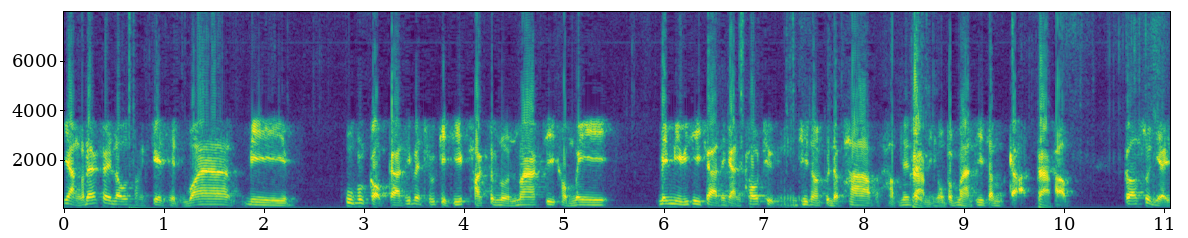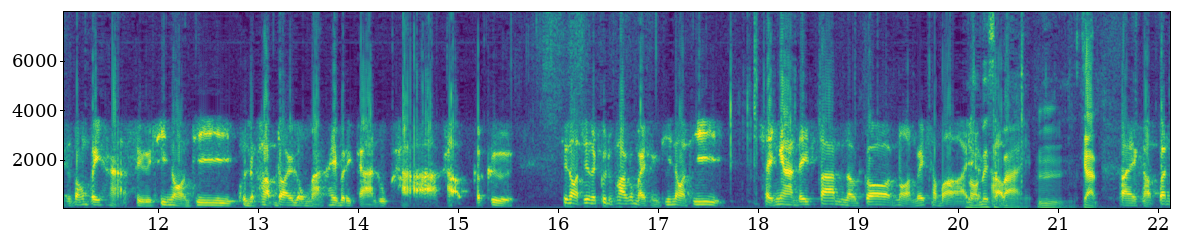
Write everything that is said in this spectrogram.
อย่างแรกเลยเราสังเกตเห็นว่ามีผู้ประกอบการที่เป็นธุรกิจที่พักจำนวนมากที่เขาไม่ไม่มีวิธีการในการเข้าถึงที่นอนคุณภาพครับเนื่องจากมีงบประมาณที่จำกัดครับครับ ก็ส่วนใหญ่จะต้องไปหาซื้อที่นอนที่คุณภาพด้อยลงมาให้บริการลูกค้าครับ ก็คือที่นอนที่ได้คุณภาพก็หมายถึงที่นอนที่ ใช้งานได้สั้นแล้วก็นอนไม่สบายนอนไม่คสรับบาย อืมครับใช่ครับปัญ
